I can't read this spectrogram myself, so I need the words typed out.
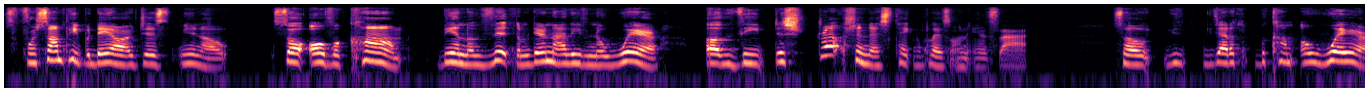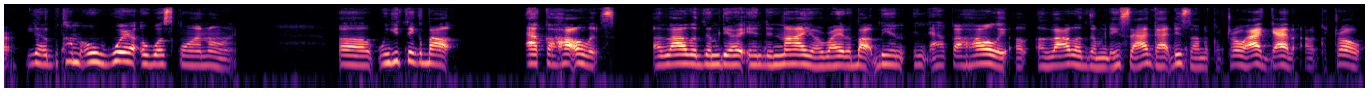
for some people, they are just, you know, so overcome being a victim, they're not even aware of the destruction that's taking place on the inside. So you you got to become aware. You got to become aware of what's going on. Uh, when you think about alcoholics, a lot of them they're in denial, right, about being an alcoholic. A, a lot of them they say, "I got this under control. I got it under control."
